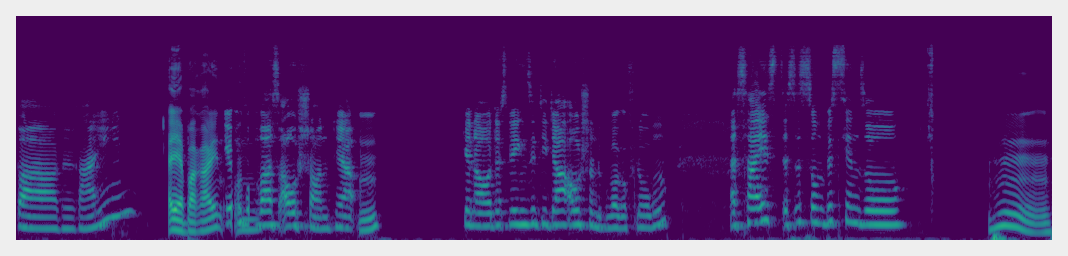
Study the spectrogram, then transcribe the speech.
Bahrain? Ah ja, Bahrain. Irgendwo war es auch schon, ja. Hm? Genau, deswegen sind die da auch schon drüber geflogen. Das heißt, es ist so ein bisschen so. Hm.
